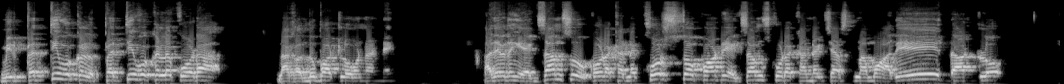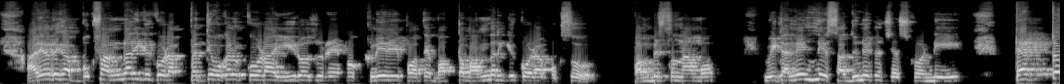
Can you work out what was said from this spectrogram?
మీరు ప్రతి ఒక్కళ్ళు ప్రతి ఒక్కళ్ళు కూడా నాకు అందుబాటులో ఉండండి. అదేవిధంగా ఎగ్జామ్స్ కూడా కండక్ట్ కోర్సుతో పాటు ఎగ్జామ్స్ కూడా కండక్ట్ చేస్తున్నాము అదే దాంట్లో. అదేవిధంగా బుక్స్ అందరికీ కూడా ప్రతి ఒక్కరికి కూడా ఈ రోజు రేపు క్లియర్ అయిపోతే మొత్తం అందరికీ కూడా బుక్స్ పంపిస్తున్నాము. వీటన్నింటినీ సద్వినియోగం చేసుకోండి. టెట్టో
